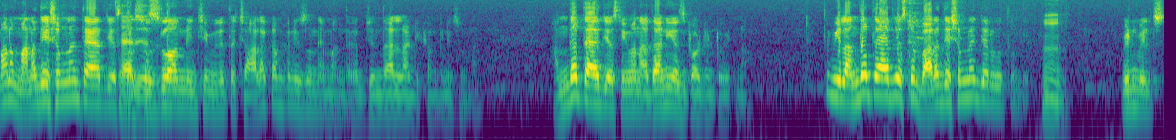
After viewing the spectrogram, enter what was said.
మనం మన దేశంలోనే తయారు చేస్తాం సుజ్లాన్ నుంచి మిగతా చాలా కంపెనీస్ ఉన్నాయి మన దగ్గర. జిందాల్ లాంటి కంపెనీస్ ఉన్నాయి. అందరు తయారు చేస్తున్నాం even Adani he's got to it నా వీళ్ళందరూ తయారు చేస్తున్న భారతదేశంలో జరుగుతుంది. ఉమ్. విండ్ మిల్స్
